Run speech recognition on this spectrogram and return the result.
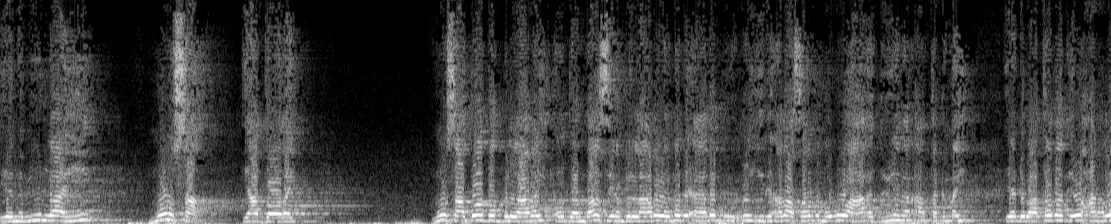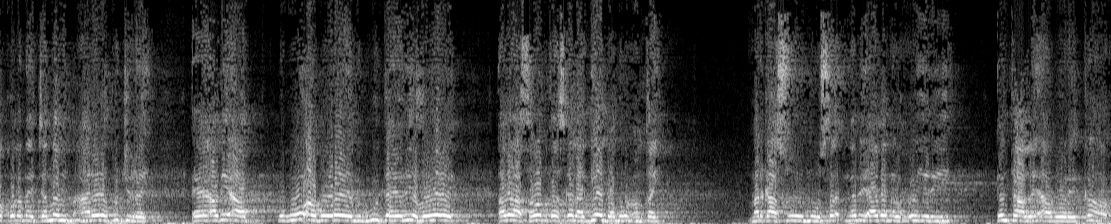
iyo nabiyullaahi muusa yaa dooday. Muusa dooda bilaabay oo dandaasiga bilaabay oo nabi aadambu wuxuu yidhi adaa sabab nagu ahaa adduunyadan aan tagnay iyo dhibaatadan iyo waxaan la kulanay jannadii macaanadan ku jiray ee adi aad laguu abuuray ee laguu daayadiy hooyaday adaa sababta iska laha geed baad ugu cuntay. Markaasuu muuse nabi aadanna wuxuu yidhi intaan la abuurin ka hor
